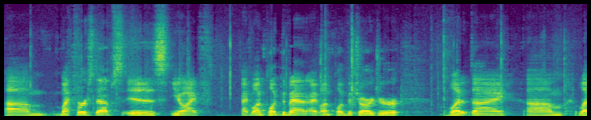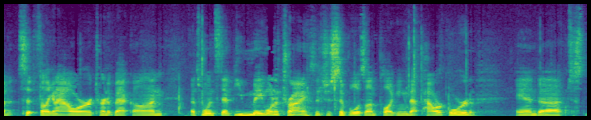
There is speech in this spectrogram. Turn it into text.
um, my first steps is, you know, I've, I've unplugged the bat, I've unplugged the charger, let it die, um, let it sit for like an hour, turn it back on. That's one step you may want to try. So It's just simple as unplugging that power cord and uh, just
